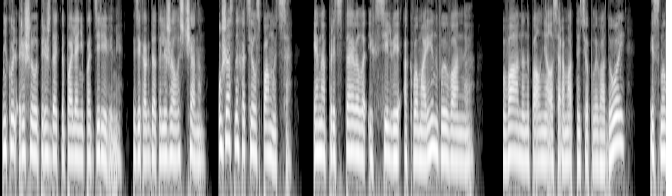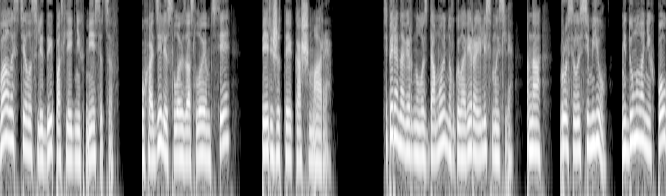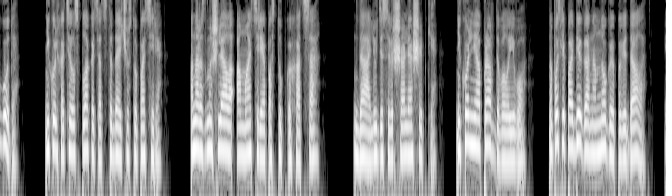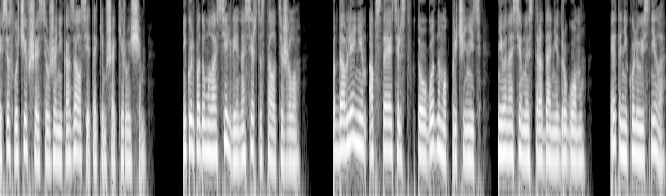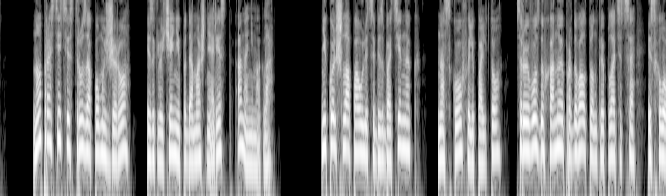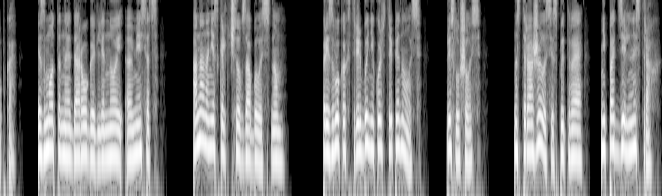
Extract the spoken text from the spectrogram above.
Николь решила переждать на поляне под деревьями, где когда-то лежала с чаном. Ужасно хотелось помыться, и она представила их Сильвии аквамариновую ванную. Ванна наполнялась ароматной теплой водой и смывала с тела следы последних месяцев, уходили слой за слоем все пережитые кошмары. Теперь она вернулась домой, но в голове роились мысли. Она бросила семью, не думала о них полгода. Николь хотела сплакать от стыда и чувства потери. Она размышляла о матери, о поступках отца. Да, люди совершали ошибки. Николь не оправдывала его. Но после побега она многое повидала, и все случившееся уже не казалось ей таким шокирующим. Николь подумала о Сильвии, и на сердце стало тяжело. Под давлением обстоятельств кто угодно мог причинить невыносимые страдания другому. Это Николь уяснила. Но простить сестру за помощь Жиро и заключение под домашний арест она не могла. Николь шла по улице без ботинок, носков или пальто. Сырой воздух Ханоя продувал тонкое платьице из хлопка. Измотанная дорогой длиной в месяц, она на несколько часов забылась сном. При звуках стрельбы Николь встрепенулась, прислушалась. Насторожилась, испытывая неподдельный страх.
